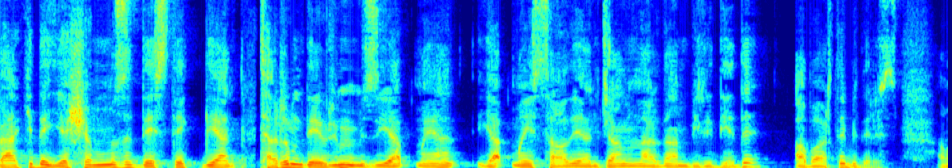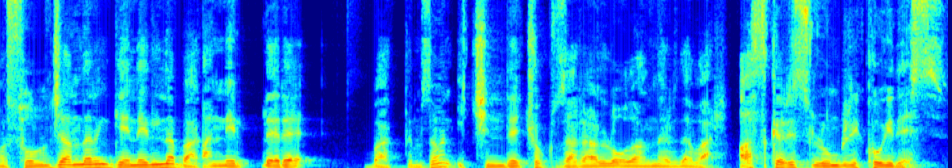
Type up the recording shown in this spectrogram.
belki de yaşamımızı destekleyen, tarım devrimimizi yapmayan, yapmayı sağlayan canlılardan biri diye de abartabiliriz. Ama solucanların geneline bak, anneliklere baktığımız zaman içinde çok zararlı olanları da var. Ascaris lumbricoides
